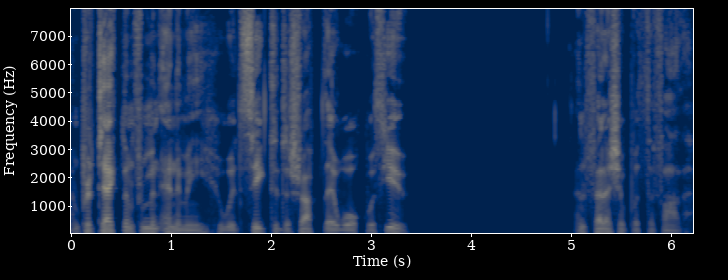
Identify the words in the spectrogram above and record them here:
and protect them from an enemy who would seek to disrupt their walk with you and fellowship with the Father.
